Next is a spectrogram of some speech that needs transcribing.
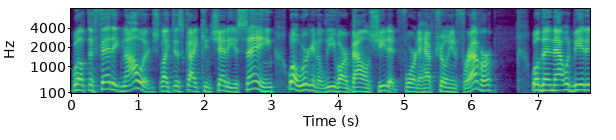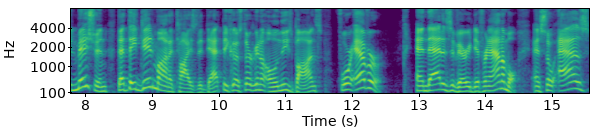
Well, if the Fed acknowledged, like this guy Cecchetti is saying, well, we're going to leave our balance sheet at four and a half trillion forever. Well, then that would be an admission that they did monetize the debt because they're going to own these bonds forever. And that is a very different animal. And so as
